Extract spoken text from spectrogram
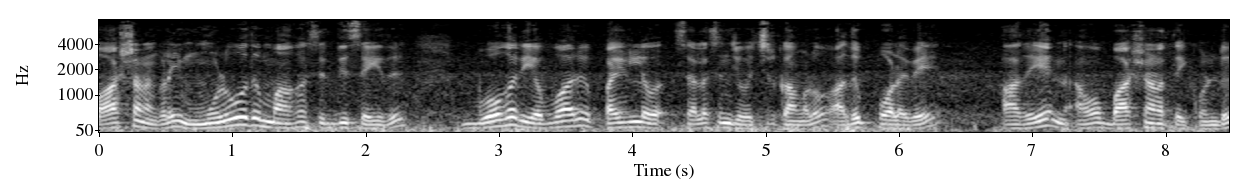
பாஷானங்களை முழுவதுமாக சித்தி செய்து போகர் எவ்வாறு பயனில் செலை செஞ்சு வச்சுருக்காங்களோ அது போலவே அதே நவ பாஷானத்தை கொண்டு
